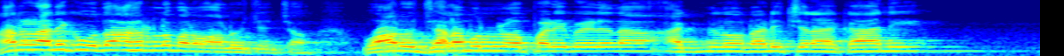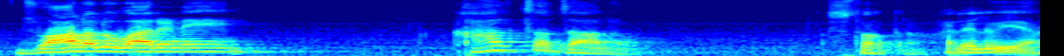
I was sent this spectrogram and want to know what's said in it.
అనడానికి ఉదాహరణలు మనం ఆలోచించాం. వారు జలములలో పడి వెళ్ళిన అగ్నిలో నడిచినా కానీ జ్వాలలు వారిని కాల్చజాలవు. స్తోత్రం. హలెలుయ్య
